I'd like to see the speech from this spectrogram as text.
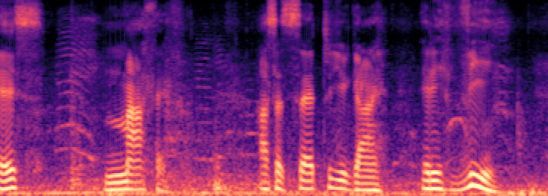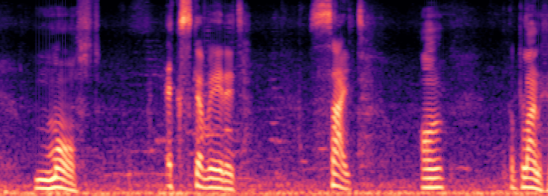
is massive. As I said to you guys, it is the most excavated site on the planet.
